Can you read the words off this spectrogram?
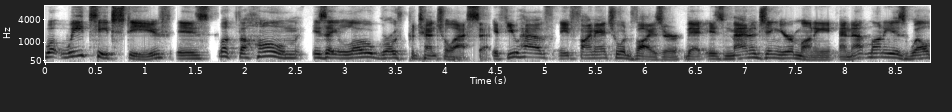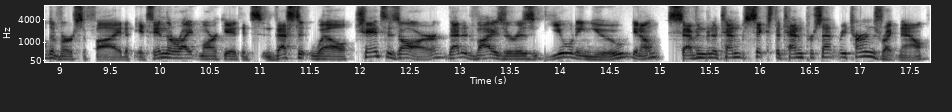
What we teach, Steve, is look, the home is a low growth potential asset. If you have a financial advisor that is managing your money and that money is well diversified, it's in the right market, it's invested well, chances are that advisor is yielding you, you know, seven to 10, six to 10% returns right now.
